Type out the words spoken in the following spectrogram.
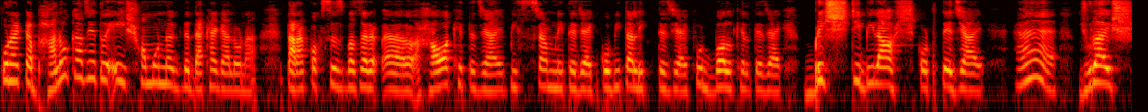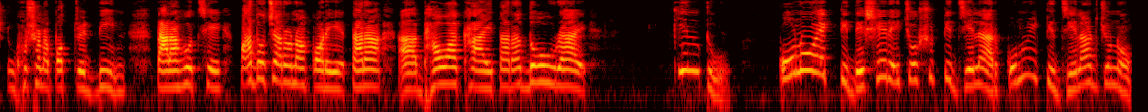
কোনো একটা ভালো কাজে তো এই সমন্বয়কদের দেখা গেল না। তারা কক্সেস বাজার হাওয়া খেতে যায়, বিশ্রাম নিতে যায়, কবিতা লিখতে যায়, ফুটবল খেলতে যায়, বৃষ্টি বিলাস করতে যায়। হ্যাঁ জুলাই ঘোষণাপত্রের দিন। তারা হচ্ছে পাদচারণা করে, তারা ধাওয়া খায়, তারা দৌড়ায়। কিন্তু কোনো একটি দেশের এই চৌষট্টি জেলার, কোনো একটি জেলার জন্য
